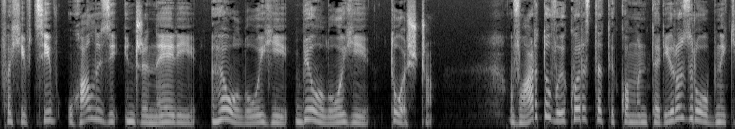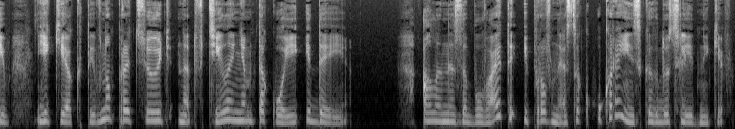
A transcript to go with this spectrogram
фахівців у галузі інженерії, геології, біології тощо. Варто використати коментарі розробників, які активно працюють над втіленням такої ідеї. Але не забувайте і про внесок українських дослідників.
